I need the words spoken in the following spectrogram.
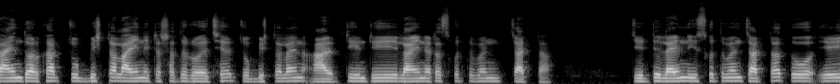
লাইন দরকার, চব্বিশটা লাইন এটার সাথে রয়েছে। চব্বিশটা লাইন আর টিএনটি লাইন অ্যাটাচ করতে পারেন চারটা। চারটে লাইন ইউজ করতে পারেন চারটা। তো এই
